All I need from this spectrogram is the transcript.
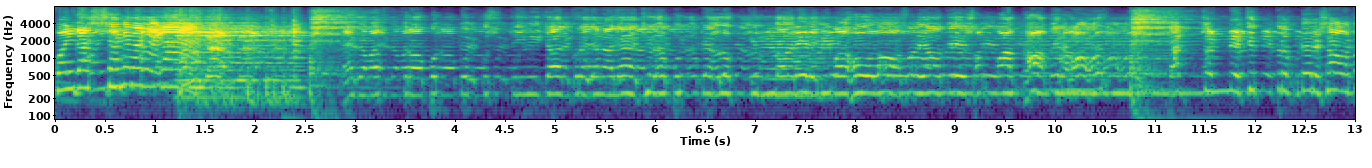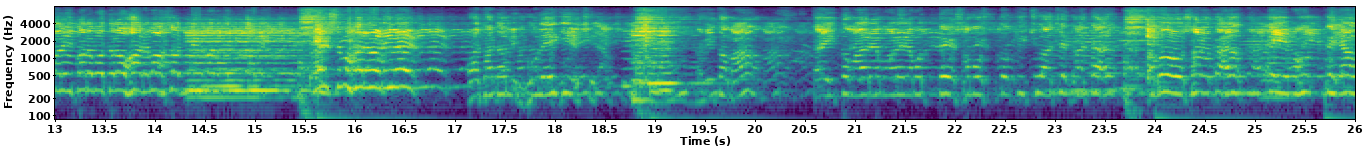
পরিদর্শনে করে জানা হলো বিবাহ চিত্রকূটের সাঁতারি পর্বত লোহার বাসন নির্মাণ করতে কথাটা আমি ভুলে গিয়েছিলাম। আমি তো মা তাই তোমার মনের মধ্যে সমস্ত কিছু আছে এই মুহূর্তে যাও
